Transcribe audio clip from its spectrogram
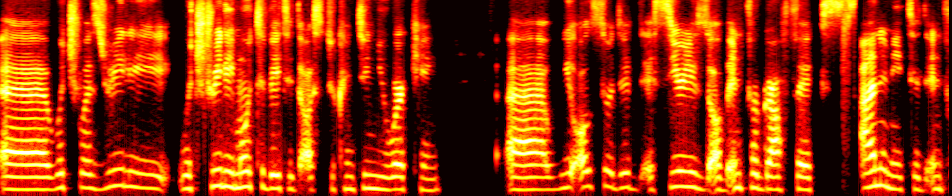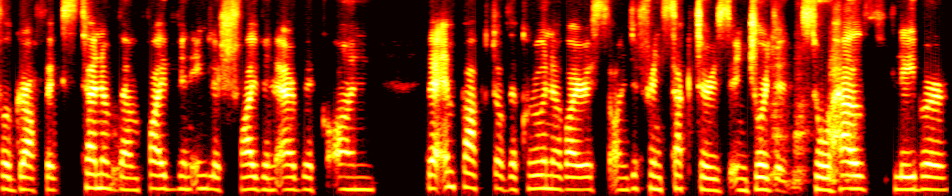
uh, which was really, which really motivated us to continue working uh, we also did a series of infographics, animated infographics, 10 of them, five in English, five in Arabic, on the impact of the coronavirus on different sectors in Jordan. So, health, labor,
